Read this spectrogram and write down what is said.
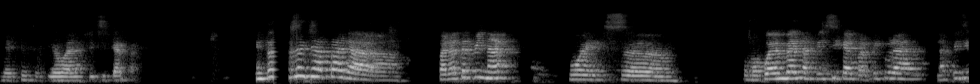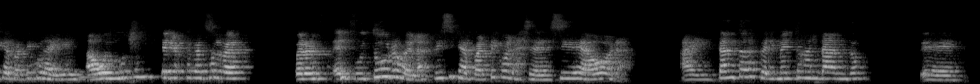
en ese sentido va la física. Entonces ya para, para terminar, pues uh, como pueden ver la física de partículas, la física de partículas hay aún muchos misterios que resolver, pero el, futuro de la física de partículas se decide ahora. Hay tantos experimentos andando, eh,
